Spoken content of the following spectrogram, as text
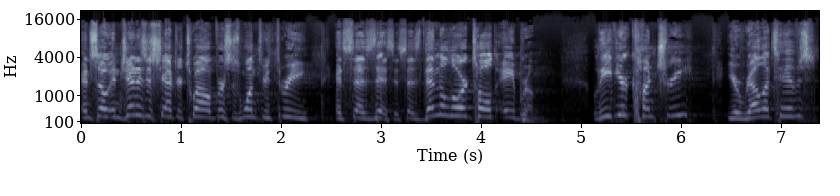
And so in Genesis chapter 12, verses 1 through 3, it says this It says, Then the Lord told Abram, Leave your country, your relatives,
